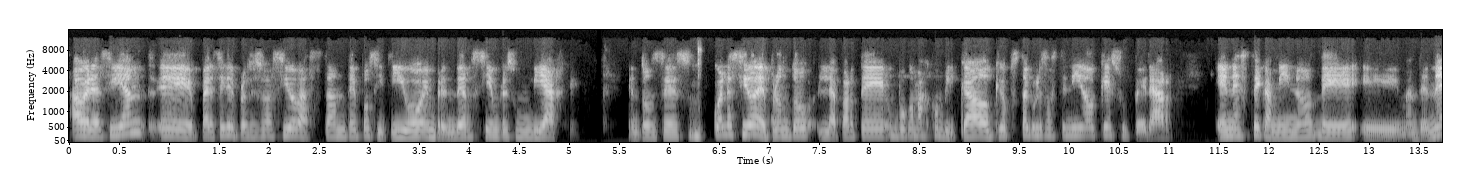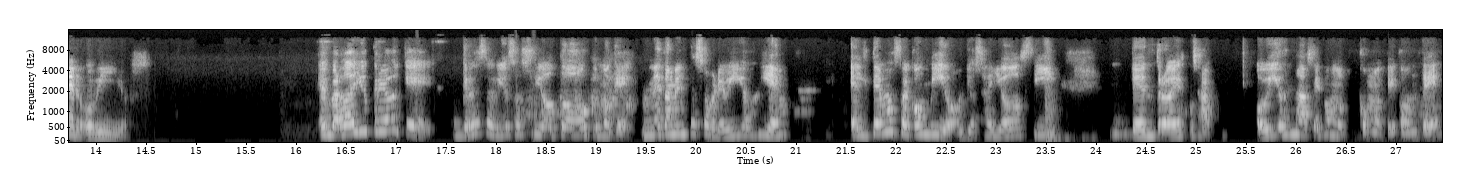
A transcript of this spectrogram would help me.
Ahora, si bien eh, parece que el proceso ha sido bastante positivo, emprender siempre es un viaje. Entonces. ¿cuál ha sido de pronto la parte un poco más complicada? ¿Qué obstáculos has tenido que superar en este camino de eh, mantener ovillos? En verdad, yo creo que gracias a Dios ha sido todo como que netamente sobre ovillos bien, el tema fue conmigo, yo, o sea, yo sí, dentro de, o sea, Ovillos nace como, como te conté,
